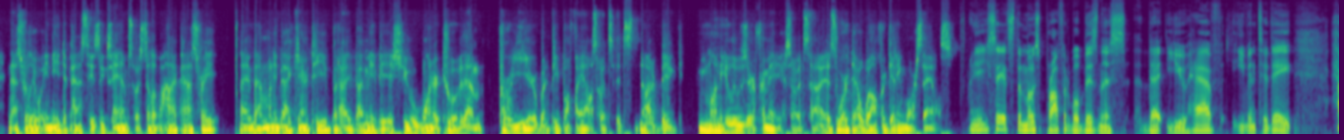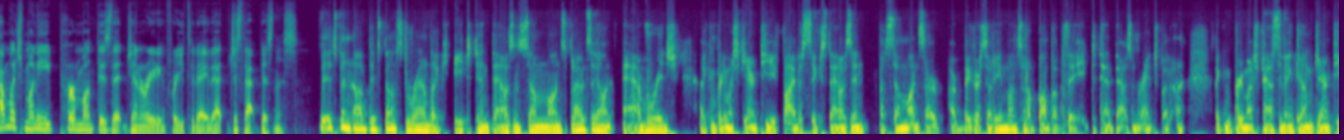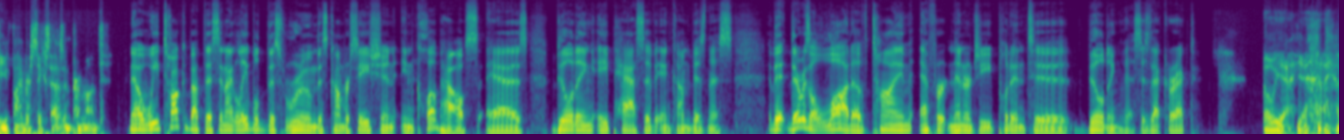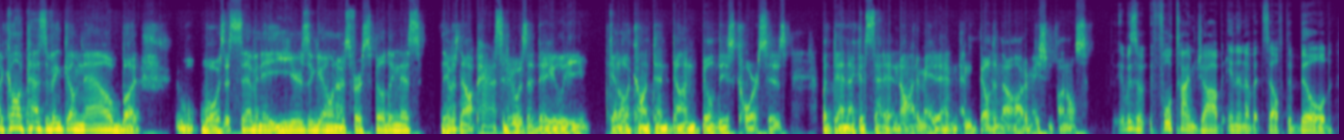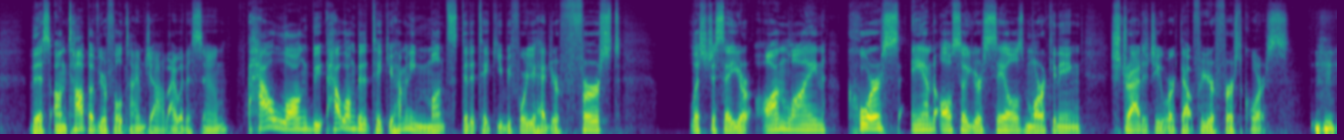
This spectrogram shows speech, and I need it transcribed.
And that's really what you need to pass these exams. So I still have a high pass rate. I have that money back guarantee, but I, I maybe issue one or two of them per year when people fail. So it's it's not a big money loser for me. So it's uh, it's worked out well for getting more sales. You say it's the most profitable business that you have even to date. How much money per month is that generating for you today? That just that business. It's been up. It's bounced around like eight to ten thousand some months, but I would say on average, I can pretty much guarantee five to six thousand. But some months are are bigger studying months, so it'll bump up to the eight to ten thousand range. But uh, I can pretty much passive income guarantee five or six thousand per month. Now, we talk about this, and I labeled this room, this conversation in Clubhouse as building a passive income business. There was a lot of time, effort, and energy put into building this. Is that correct? Oh, yeah. Yeah. I call it passive income now, but what was it, seven, eight years ago when I was first building this? It was not passive. It was a daily get all the content done, build these courses. But then I could set it and automate it and, and build in the automation funnels it was a full time job in and of itself to build this on top of your full time job. I would assume. How long? Be, how long did it take you? How many months did it take you before you had your first? Let's just say your online course and also your sales marketing strategy worked out for your first course. Mm-hmm.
